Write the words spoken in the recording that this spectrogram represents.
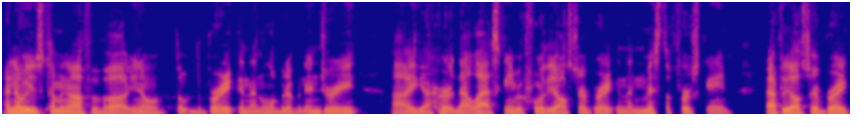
I know he was coming off of uh, you know the, the break and then a little bit of an injury. Uh, he got hurt in that last game before the All Star break, and then missed the first game after the All Star break.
